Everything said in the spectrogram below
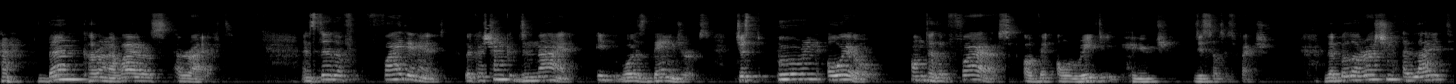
then coronavirus arrived. Instead of fighting it, Lukashenko denied it was dangerous, just pouring oil onto the fires of the already huge dissatisfaction. The Belarusian elite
